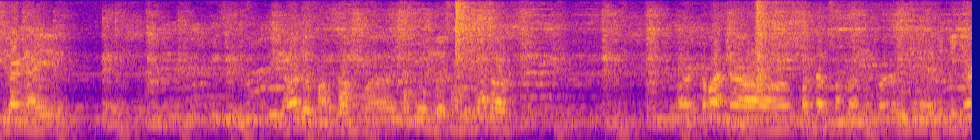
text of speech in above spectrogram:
xi lanh này thì nó được khoảng tầm à, chắc hơn 10 cm thôi. Rồi các bạn uh, quan tâm sản phẩm có thể liên hệ với mình nhé.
